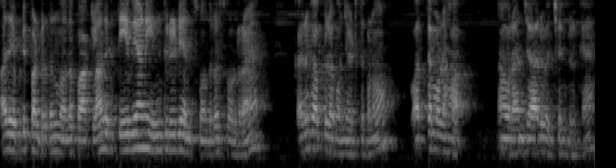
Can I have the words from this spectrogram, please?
அது எப்படி பண்ணுறதுன்னு முதல்ல பார்க்கலாம். அதுக்கு தேவையான இன்க்ரீடியன்ஸ் முதல்ல சொல்கிறேன் கருவேப்பிலை கொஞ்சம் எடுத்துக்கணும். வத்த மிளகா நான் ஒரு அஞ்சு ஆறு வச்சுட்டுருக்கேன்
